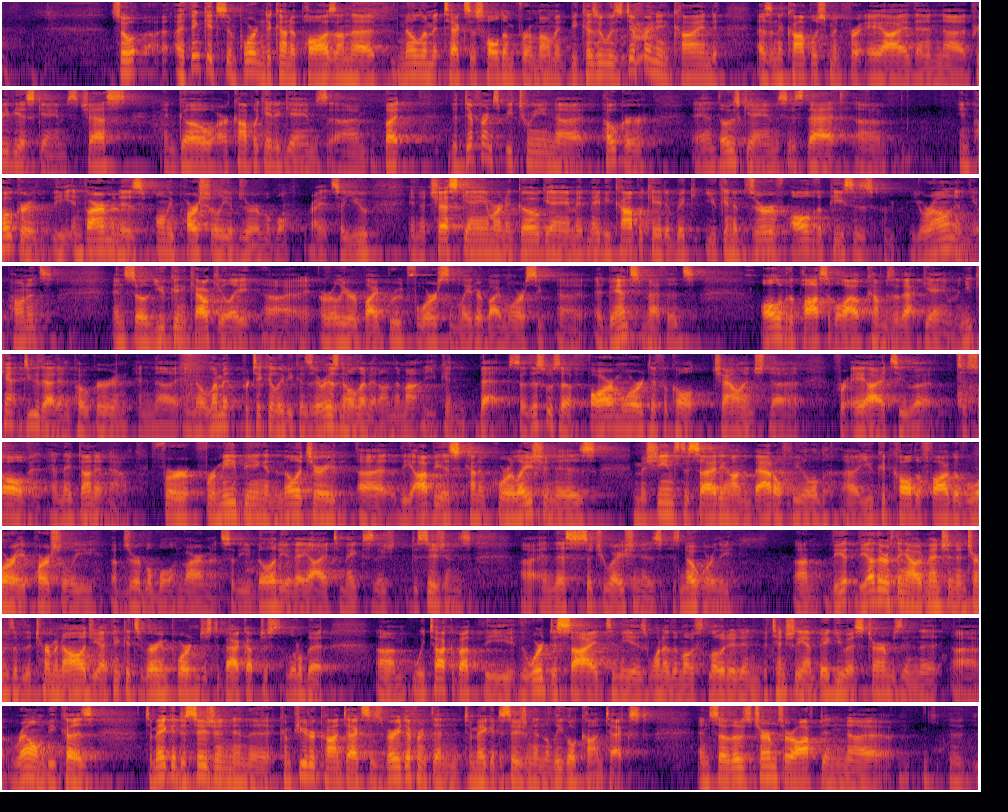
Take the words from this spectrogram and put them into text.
So I think it's important to kind of pause on the No Limit Texas Hold'em for a moment because it was different in kind as an accomplishment for AI than uh, previous games. Chess and Go are complicated games, um, but the difference between uh, poker and those games is that uh, in poker the environment is only partially observable, right? So you in a chess game or in a Go game, it may be complicated, but you can observe all of the pieces of your own and the opponent's and so you can calculate uh, earlier by brute force and later by more uh, advanced methods all of the possible outcomes of that game. And you can't do that in poker and, and uh, in no limit, particularly because there is no limit on the amount you can bet. So this was a far more difficult challenge uh, for AI to, uh, to solve, and they've done it now. For, for me, being in the military, uh, the obvious kind of correlation is machines deciding on the battlefield, uh, you could call the fog of war a partially observable environment. So the ability of AI to make decisions uh, in this situation is, is noteworthy. Um, the, the other thing I would mention in terms of the terminology, I think it's very important just to back up just a little bit. Um, we talk about the, the word decide to me is one of the most loaded and potentially ambiguous terms in the uh, realm because to make a decision in the computer context is very different than to make a decision in the legal context. And so those terms are often, uh,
